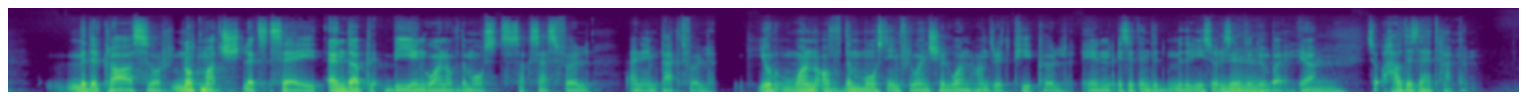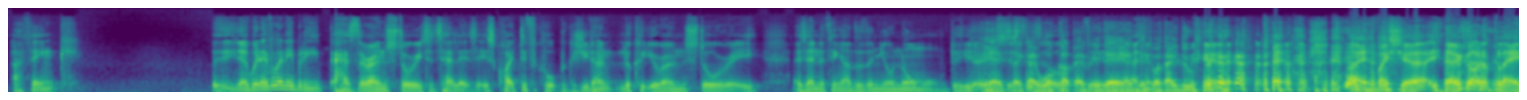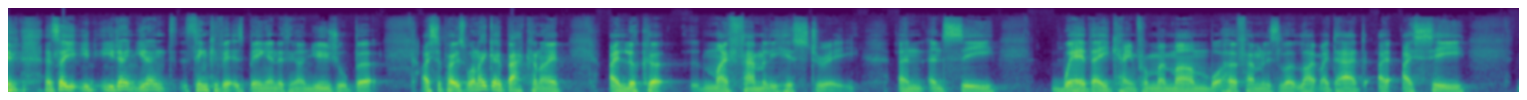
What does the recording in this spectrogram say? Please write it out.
middle class or not much, let's say, end up being one of the most successful and impactful? You're one of the most influential 100 people in, is it in the Middle East or is yeah. it in Dubai? Yeah. Mm. So, how does that happen? I think you know, whenever anybody has their own story to tell, it's, it's quite difficult because you don't look at your own story as anything other than your normal, do you? Yeah, it's, it's like I woke up every day yeah. and did what I do. I had my shirt, you know, got on a plane, and so you, you don't you don't think of it as being anything unusual. But I suppose when I go back and I I look at my family history and and see where they came from, my mum, what her family's like, my dad, I, I see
